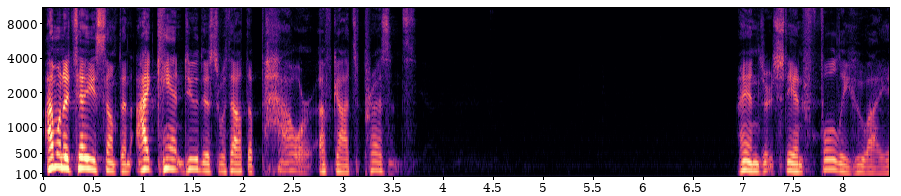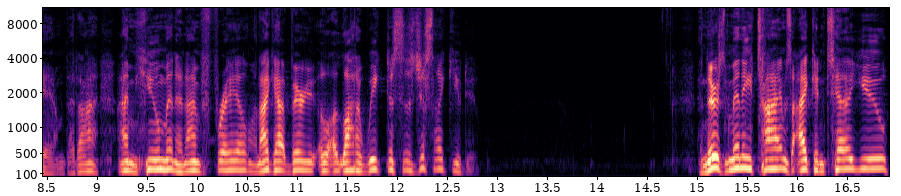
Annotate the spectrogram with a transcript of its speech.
I'm going to tell you something. I can't do this without the power of God's presence. I understand fully who I am, that I, I'm human and I'm frail and I got very, a lot of weaknesses just like you do. And there's many times I can tell you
